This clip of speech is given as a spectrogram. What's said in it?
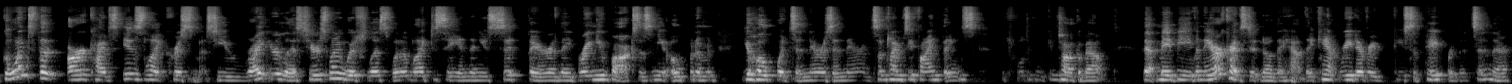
going to the archives is like Christmas. You write your list. Here's my wish list, what I'd like to see, and then you sit there and they bring you boxes and you open them and you hope what's in there is in there. And sometimes you find things, which we can talk about, that maybe even the archives didn't know they had. They can't read every piece of paper that's in there.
